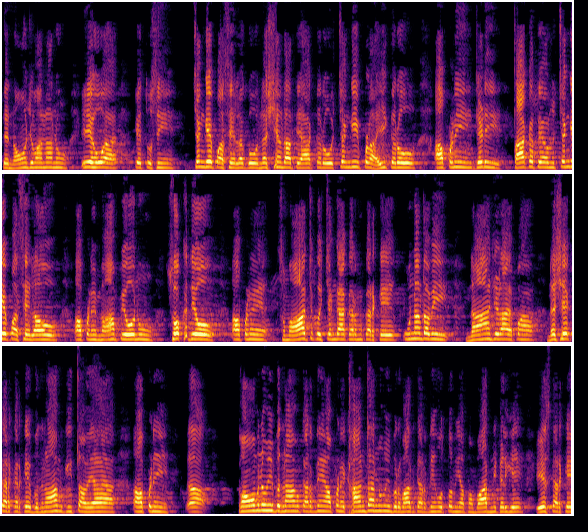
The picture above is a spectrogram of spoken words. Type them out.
ਤੇ ਨੌਜਵਾਨਾਂ ਨੂੰ ਇਹੋ ਆ ਕਿ ਤੁਸੀਂ ਚੰਗੇ ਪਾਸੇ ਲੱਗੋ, ਨਸ਼ਿਆਂ ਦਾ ਤਿਆਗ ਕਰੋ, ਚੰਗੀ ਪੜ੍ਹਾਈ ਕਰੋ, ਆਪਣੀ ਜਿਹੜੀ ਤਾਕਤ ਹੈ ਉਹਨੂੰ ਚੰਗੇ ਪਾਸੇ ਲਾਓ, ਆਪਣੇ ਮਾਂ ਪਿਓ ਨੂੰ ਸੁੱਖ ਦਿਓ, ਆਪਣੇ ਸਮਾਜ 'ਚ ਕੋਈ ਚੰਗਾ ਕਰਮ ਕਰਕੇ ਉਹਨਾਂ ਦਾ ਵੀ ਨਾਂ ਜਿਹੜਾ ਆਪਾਂ ਨਸ਼ੇ ਕਰ ਕਰਕੇ ਬਦਨਾਮ ਕੀਤਾ ਹੋਇਆ ਆ ਆਪਣੀ ਕੌਮ ਨੂੰ ਵੀ ਬਦਨਾਮ ਕਰਦੇ ਆ ਆਪਣੇ ਖਾਨਦਾਨ ਨੂੰ ਵੀ ਬਰਬਾਦ ਕਰਦੇ ਆ ਉਹ ਤੋਂ ਵੀ ਆਪਾਂ ਬਾਹਰ ਨਿਕਲੀਏ। ਇਸ ਕਰਕੇ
